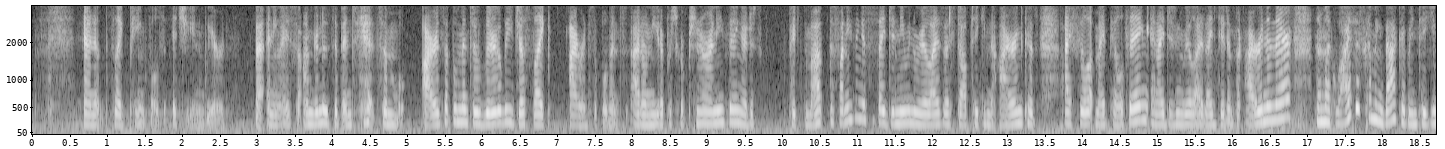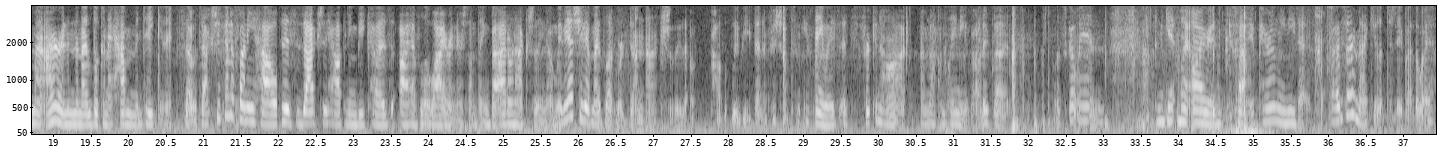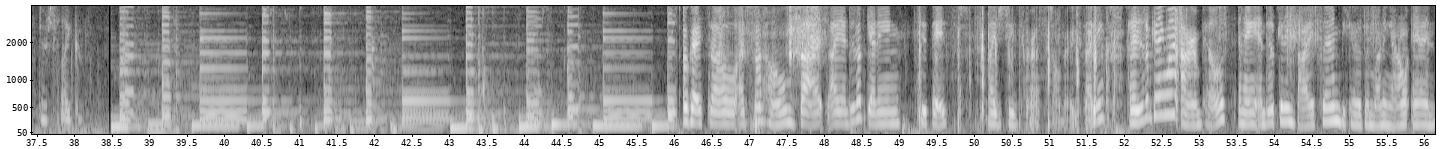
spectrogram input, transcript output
And it's like painful, it's itchy and weird. But anyway, so I'm gonna zip in to get some iron supplements. They're literally just like iron supplements. I don't need a prescription or anything. I just pick them up. The funny thing is, is I didn't even realize I stopped taking the iron because I fill up my pill thing and I didn't realize I didn't put iron in there. And I'm like, why is this coming back? I've been taking my iron and then I look and I haven't been taking it. So it's actually kind of funny how this is actually happening because I have low iron or something, but I don't actually know. Maybe I should get my blood work done actually. That would probably be beneficial to me. Anyways, it's freaking hot. I'm not complaining about it, but let's go in and get my iron because I apparently need it. Vibes are immaculate today, by the way. They're just like Okay, so I just got home, but I ended up getting toothpaste. I just used Crest, it's not very exciting. But I ended up getting my iron pills, and I ended up getting biotin because I'm running out. And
